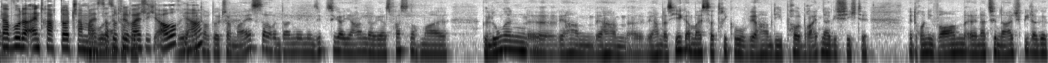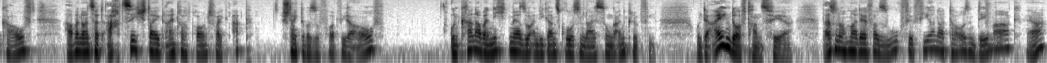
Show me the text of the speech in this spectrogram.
Da wurde Eintracht deutscher Meister, so viel weiß ich auch. Ja. Eintracht deutscher Meister und dann in den 70er Jahren, da wäre es fast noch mal gelungen. Äh, wir haben, wir haben, äh, wir haben das Jägermeister-Trikot, wir haben die Paul Breitner-Geschichte mit Ronny Worm äh, Nationalspieler gekauft. Aber 1980 steigt Eintracht Braunschweig ab, steigt aber sofort wieder auf und kann aber nicht mehr so an die ganz großen Leistungen anknüpfen. Und der Eigendorf-Transfer, das ist nochmal der Versuch für 400.000 D-Mark, ja,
